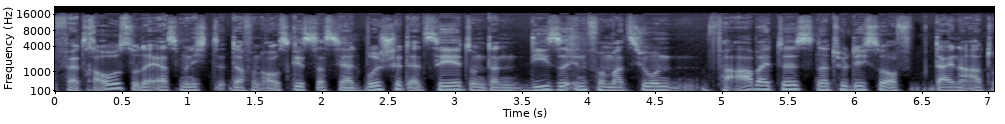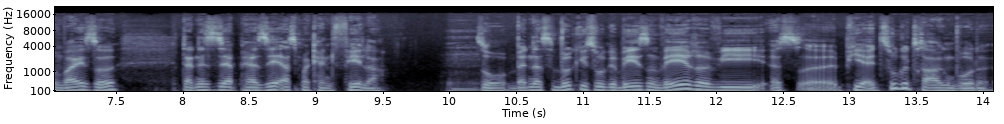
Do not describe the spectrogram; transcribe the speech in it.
vertraust oder erstmal nicht davon ausgehst, dass der halt Bullshit erzählt und dann diese Information verarbeitest, natürlich so auf deine Art und Weise, dann ist es ja per se erstmal kein Fehler. Mhm. So, wenn das wirklich so gewesen wäre, wie es äh, PA zugetragen wurde,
